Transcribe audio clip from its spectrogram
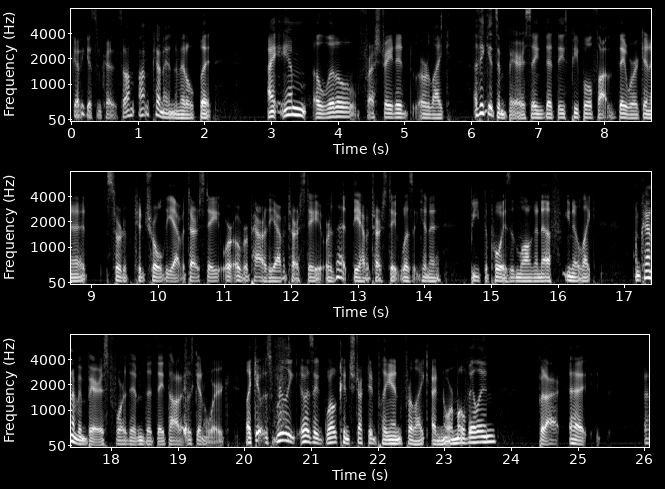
got to get some credit. So I'm I'm kind of in the middle, but I am a little frustrated, or like I think it's embarrassing that these people thought that they were gonna sort of control the Avatar state or overpower the Avatar state, or that the Avatar state wasn't gonna beat the poison long enough. You know, like I'm kind of embarrassed for them that they thought it was going to work. Like it was really it was a well constructed plan for like a normal villain, but I uh, uh,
